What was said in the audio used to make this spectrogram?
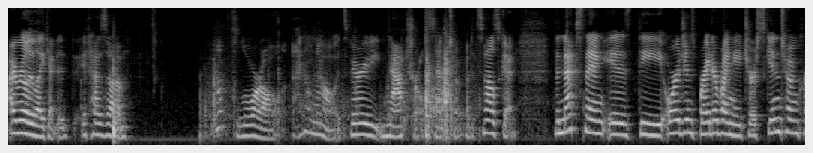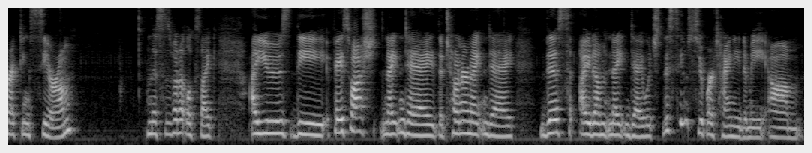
I really like it. It, it has a, um, not floral, I don't know. It's very natural scent to it, but it smells good. The next thing is the Origins Brighter by Nature Skin Tone Correcting Serum. And this is what it looks like. I use the face wash night and day, the toner night and day, this item night and day, which this seems super tiny to me. Um,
